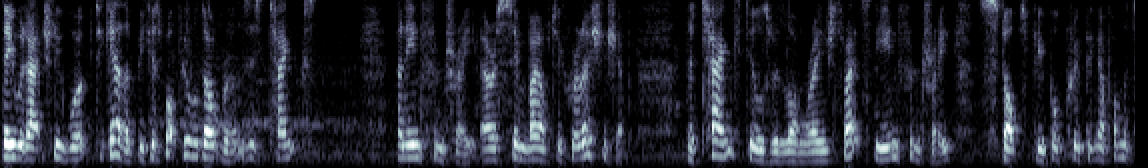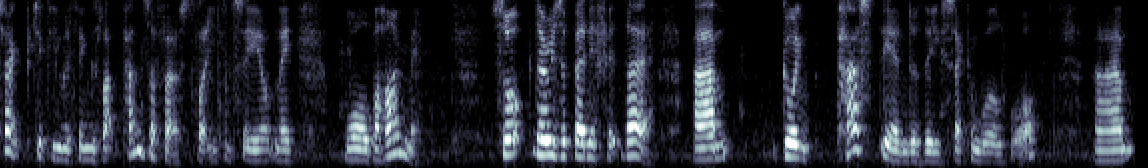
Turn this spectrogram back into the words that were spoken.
they would actually work together because what people don't realise is tanks and infantry are a symbiotic relationship. The tank deals with long range threats, the infantry stops people creeping up on the tank, particularly with things like Panzerfausts like you can see on the wall behind me. So there is a benefit there. Um, going past the end of the Second World War, um,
